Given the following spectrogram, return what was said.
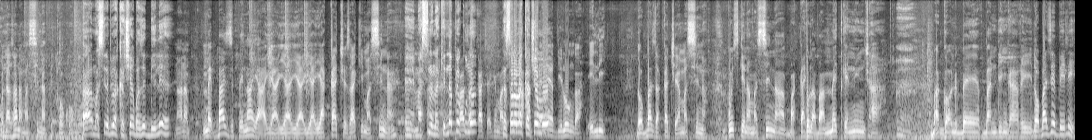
onaza na masina mpe trop kongo ah, masina mpe bacatcher baza ebele eh? mais base mpena ya, ya, ya, ya, ya, ya catch ezalaki masina eh, masina nakenda mpe kuna nasala na catcher dilonga eli donc baza kacha ya masina puiske na masina bakatola ba maître ninja ba golbert bandingari donc baza ebele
